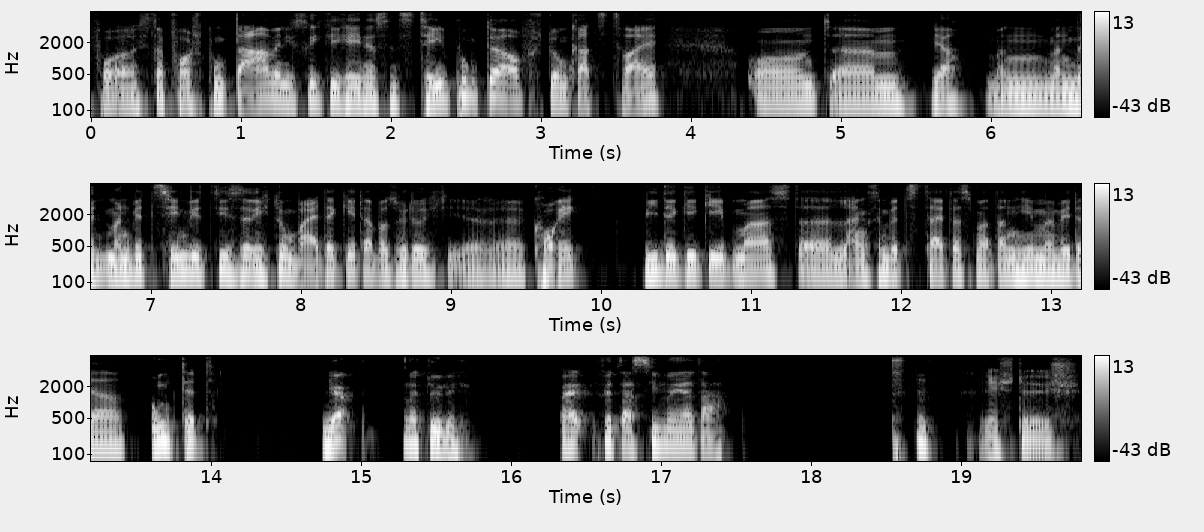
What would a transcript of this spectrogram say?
vor, ist der Vorsprung da. Wenn ich es richtig rechne, sind es zehn Punkte auf Sturm Graz 2. Und ähm, ja, man, man, man wird sehen, wie diese Richtung weitergeht, aber so wie du äh, korrekt wiedergegeben hast, äh, langsam wird es Zeit, dass man dann hier mal wieder punktet. Ja, natürlich. Weil für das sind wir ja da. Richtig.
